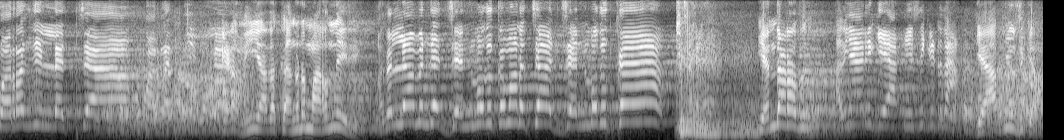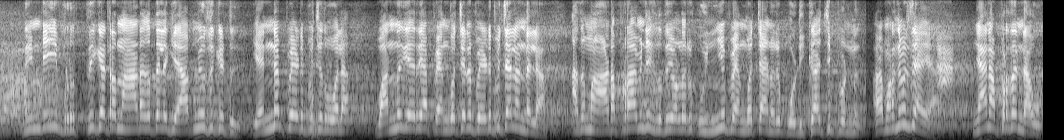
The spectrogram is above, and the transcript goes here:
പറഞ്ഞില്ല പറഞ്ഞില്ല. എടാ നീ അതൊക്കെ അങ്ങോട്ട് മറന്നേരി അതെല്ലാം എന്റെ ജന്മദുഃഖമാണ് ജന്മദുഃഖ ജന്മദുഃഖം. എന്താണത് അത്? ഞാനൊരു ഗ്യാപ് മ്യൂസിക് ഇട്ടതാ. ഗ്യാപ് മ്യൂസിക്കാ? നിന്റെ ഈ വൃത്തികെട്ട നാടകത്തിലെ ഗ്യാപ് മ്യൂസിക് ഇട്ട് എന്നെ പേടിപ്പിച്ചതുപോലെ വന്നു കയറിയ പെങ്കൊച്ചനെ പേടിപ്പിച്ചാലുണ്ടല്ലോ. അത് മാടപ്രാവിന്റെ ഹൃദയമുള്ള ഒരു കുഞ്ഞു പെങ്കൊച്ചാണ് ഒരു പൊടിക്കാച്ചി പെണ്ണ്. അത് പറഞ്ഞു മനസ്സിലായ? ഞാൻ അപ്പുറത്തെ ഉണ്ടാവും.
